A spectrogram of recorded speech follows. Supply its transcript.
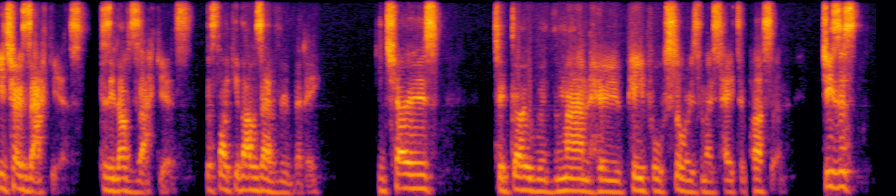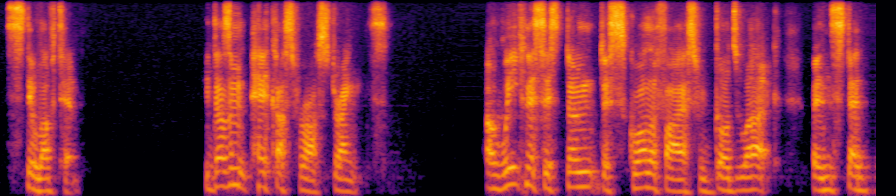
he chose Zacchaeus because he loved Zacchaeus, just like he loves everybody. He chose to go with the man who people saw as the most hated person. Jesus still loved him. He doesn't pick us for our strengths. Our weaknesses don't disqualify us from God's work, but instead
